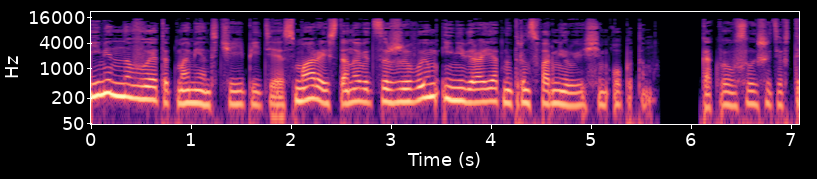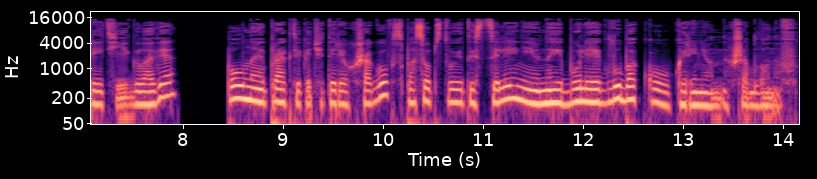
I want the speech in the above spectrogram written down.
Именно в этот момент чаепитие с Марой становится живым и невероятно трансформирующим опытом. Как вы услышите в третьей главе, полная практика четырех шагов способствует исцелению наиболее глубоко укорененных шаблонов.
